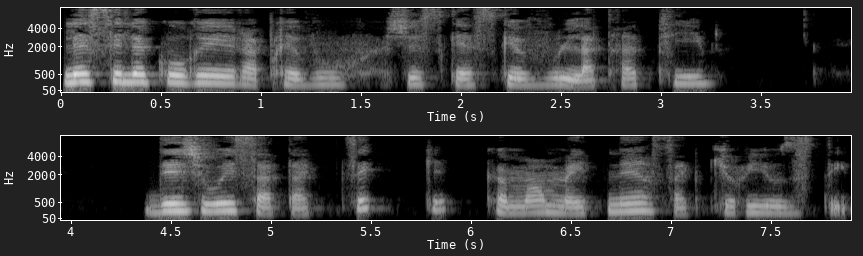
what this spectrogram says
Laissez-le courir après vous jusqu'à ce que vous l'attrapiez. Déjouer sa tactique, comment maintenir sa curiosité.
